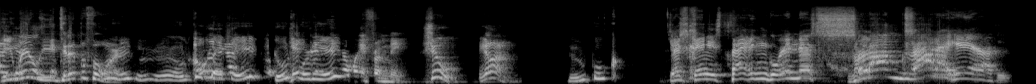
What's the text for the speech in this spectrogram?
I he can- will. He did it before. I'll come Only back, I eh? Don't Get worry, eh? away from me. Shoo! Be gone. Little poke. Get these sanguineous slugs out of here!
